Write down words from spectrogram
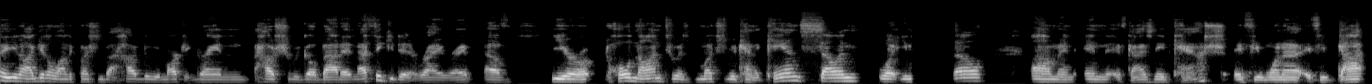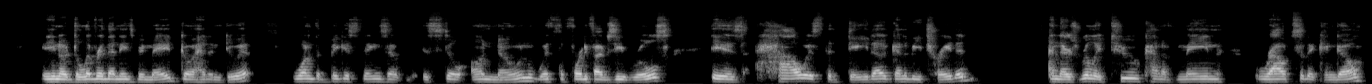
uh, you know I get a lot of questions about how do we market grain and how should we go about it, and I think you did it right, right? Of you're holding on to as much as we kind of can, selling what you sell, um, and and if guys need cash, if you wanna, if you've got you know delivery that needs to be made, go ahead and do it one of the biggest things that is still unknown with the 45Z rules is how is the data going to be traded? And there's really two kind of main routes that it can go.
